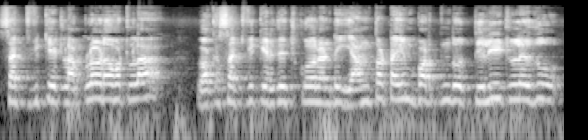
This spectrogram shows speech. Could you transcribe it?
సర్టిఫికేట్లు అప్లోడ్ అవ్వట్లా? ఒక సర్టిఫికేట్ తెచ్చుకోవాలంటే ఎంత టైం పడుతుందో తెలియట్లేదు.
